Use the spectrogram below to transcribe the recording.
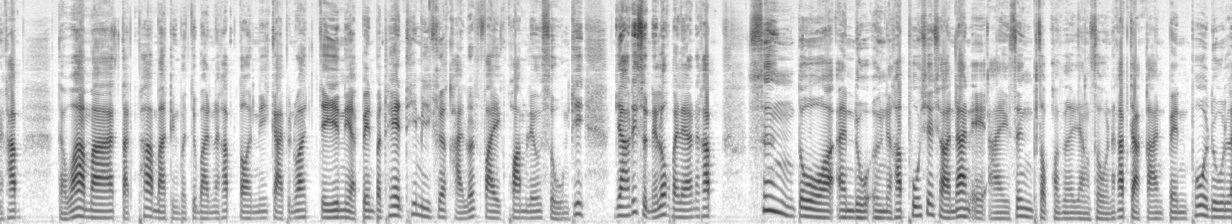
นะครับ แต่ว่ามาตัดภาพมาถึงปัจจุบันนะครับ ตอนนี้กลายเป็นว่าจีนเนี่ยเป็นประเทศที่มีเครือข่ายรถไฟความเร็วสูงที่ยาวที่สุดในโลกไปแล้วนะครับ ซึ่งตัวแอนดูเองนะครับผู้เชี่ยวชาญด้าน AI ซึ่งประสบความสำเร็จอย่างสูงนะครับจากการเป็นผู้ดูแล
